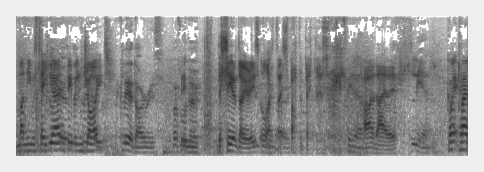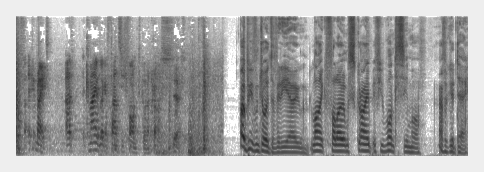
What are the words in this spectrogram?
Money was taken, Clear- people the enjoyed. Clear, the clear diaries. That's what we do. The Seer Diaries. Oh, I, I spat a bit there. Ah, there it is. Clear. Can, I, can I have a, right? Uh, can I have like a fancy font going across? Yes. Hope you've enjoyed the video. Like, follow, and subscribe if you want to see more. Have a good day.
